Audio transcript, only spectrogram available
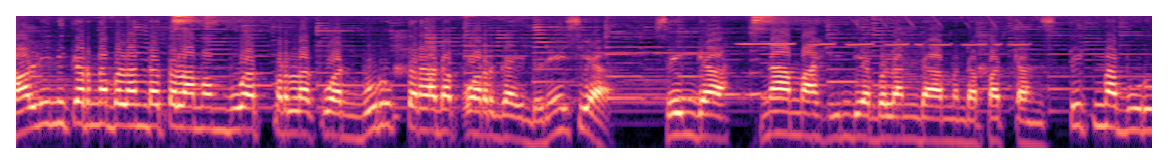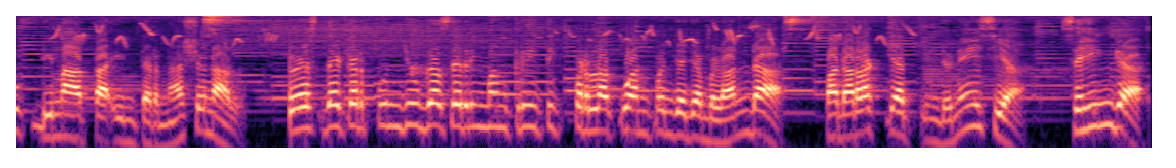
Hal ini karena Belanda telah membuat perlakuan buruk terhadap warga Indonesia, sehingga nama Hindia Belanda mendapatkan stigma buruk di mata internasional. W.S. Dekker pun juga sering mengkritik perlakuan penjajah Belanda pada rakyat Indonesia, sehingga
